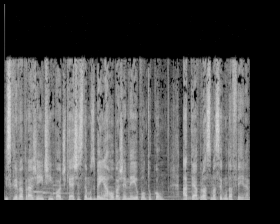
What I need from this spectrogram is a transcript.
Escreva pra gente em podcastestamosbem.gmail.com. Até a próxima segunda-feira.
